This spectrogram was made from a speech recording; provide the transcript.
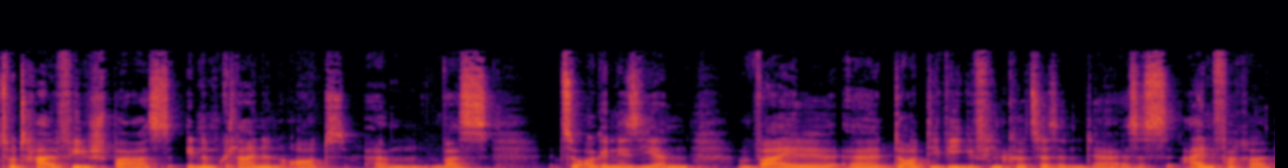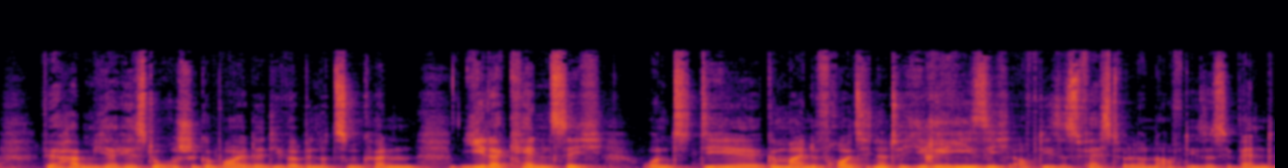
total viel Spaß, in einem kleinen Ort ähm, was zu organisieren, weil äh, dort die Wege viel kürzer sind. Ja. Es ist einfacher. Wir haben hier historische Gebäude, die wir benutzen können. Jeder kennt sich und die Gemeinde freut sich natürlich riesig auf dieses Festival und auf dieses Event.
